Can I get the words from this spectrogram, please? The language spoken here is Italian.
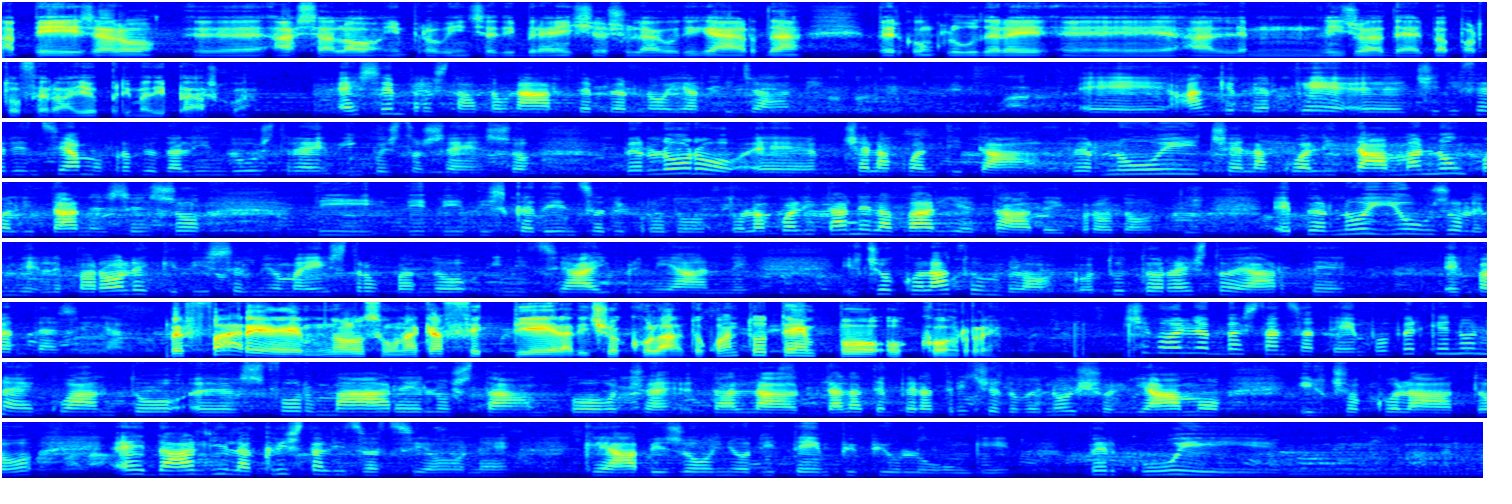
a Pesaro, eh, a Salò in provincia di Brescia sul lago di Garda per concludere eh, all'isola d'Elba a Portoferraio prima di Pasqua. È sempre stata un'arte per noi artigiani. Eh, anche perché eh, ci differenziamo proprio dall'industria in questo senso. Per loro eh, c'è la quantità, per noi c'è la qualità, ma non qualità nel senso di, di, di, scadenza di prodotto, la qualità nella varietà dei prodotti e per noi io uso le, le parole che disse il mio maestro quando iniziai i primi anni, il cioccolato è un blocco, tutto il resto è arte e fantasia. Per fare, non lo so, una caffettiera di cioccolato, quanto tempo occorre? Ci voglio abbastanza tempo perché non è quanto eh, sformare lo stampo, cioè dalla, dalla, temperatrice dove noi sciogliamo il cioccolato, è dargli la cristallizzazione che ha bisogno di tempi più lunghi. Per cui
